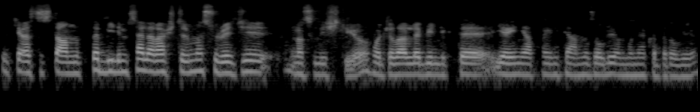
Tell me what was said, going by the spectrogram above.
Peki asistanlıkta bilimsel araştırma süreci nasıl işliyor? Hocalarla birlikte yayın yapma imkanınız oluyor mu? Ne kadar oluyor?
